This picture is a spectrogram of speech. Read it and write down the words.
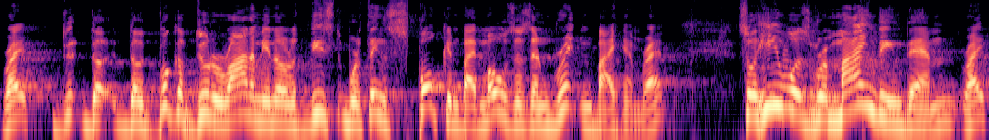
right? The, the, the book of Deuteronomy, you know, these were things spoken by Moses and written by him, right? So he was reminding them, right?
